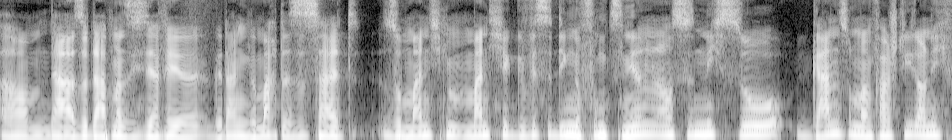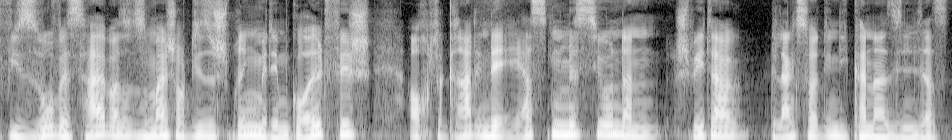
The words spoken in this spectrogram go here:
Ähm, ja, also da hat man sich sehr viel Gedanken gemacht. Es ist halt so, manch, manche gewisse Dinge funktionieren dann auch nicht so ganz und man versteht auch nicht, wieso, weshalb. Also zum Beispiel auch dieses Springen mit dem Goldfisch, auch gerade in der ersten Mission, dann später gelangst du halt in die Kanalis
